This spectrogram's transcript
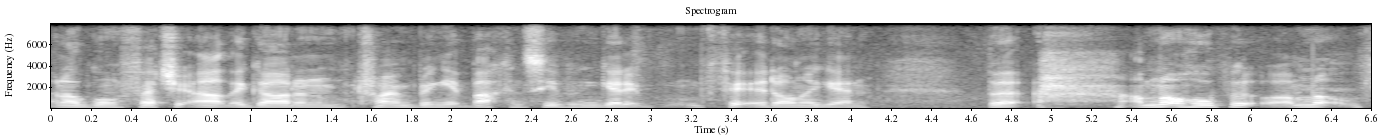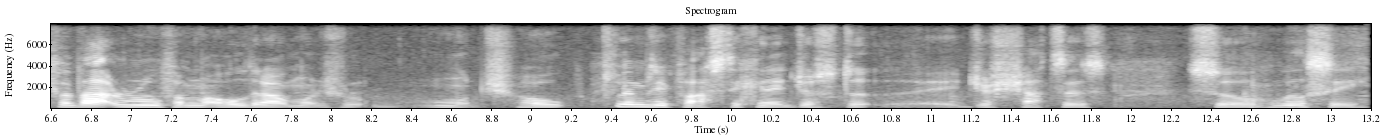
and I'll go and fetch it out the garden and try and bring it back and see if we can get it fitted on again. But I'm not hoping. I'm not for that roof. I'm not holding out much much hope. Flimsy plastic and it just it just shatters. So we'll see.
